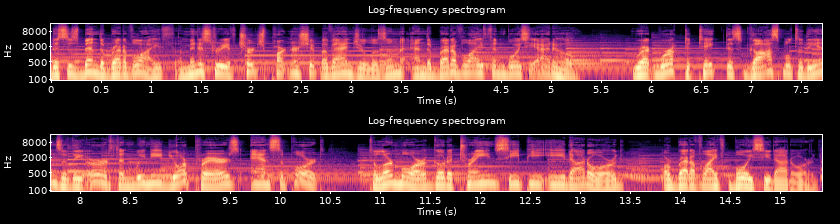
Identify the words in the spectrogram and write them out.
This has been The Bread of Life, a ministry of Church Partnership Evangelism and The Bread of Life in Boise, Idaho. We're at work to take this gospel to the ends of the earth, and we need your prayers and support. To learn more, go to traincpe.org or breadoflifeboise.org.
